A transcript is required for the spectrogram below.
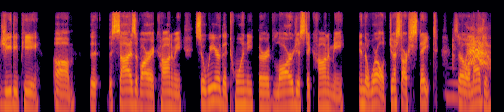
GDP, um, the the size of our economy. So we are the 23rd largest economy in the world, just our state. So imagine-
